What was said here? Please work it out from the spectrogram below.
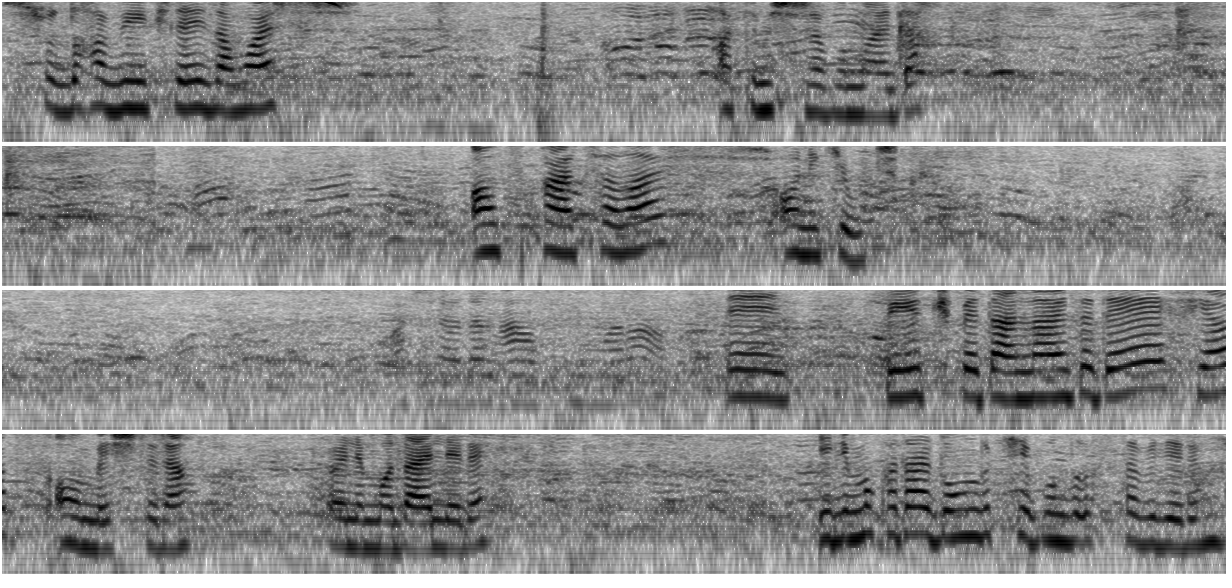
Şu daha büyükleri de var. 60 lira bunlar da. Alt parçalar 12 buçuk. Aşağıdan 6 numara Evet büyük bedenlerde de fiyat 15 lira. Böyle modelleri. Elim o kadar dondu ki bunu da ısıtabilirim.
